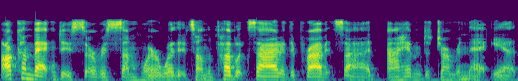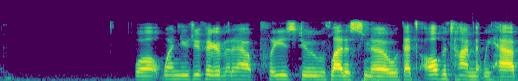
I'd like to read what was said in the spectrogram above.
I'll come back and do service somewhere, whether it's on the public side or the private side. I haven't determined that yet. Well, when you do figure that out, please do let us know. That's all the time that we have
